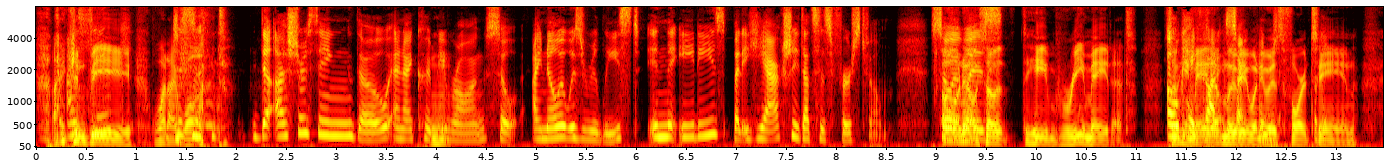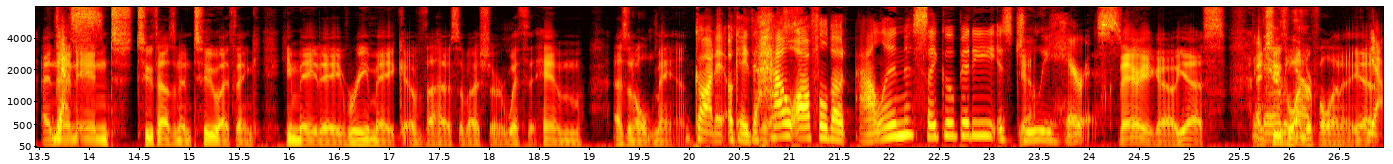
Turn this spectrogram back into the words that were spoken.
I can I be what I want. The Usher thing, though, and I could mm. be wrong. So I know it was released in the '80s, but he actually that's his first film. So oh no, was... so he remade it. So okay, he made a movie Sorry, when he was 14, okay. and then yes. in t- 2002, I think he made a remake of The House of Usher with him as an old man. Got it. Okay, the yes. How Awful About Alan Psycho Biddy is Julie yeah. Harris. There you go. Yes, and there she's wonderful go. in it. Yeah. Yeah.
